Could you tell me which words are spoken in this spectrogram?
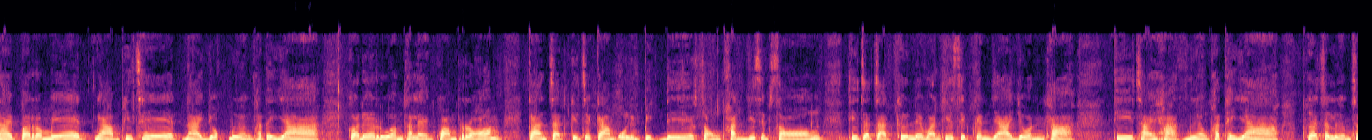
นายปรเมศงามพิเชษ นายกเมืองพัทยา ก็ได้ร่วมแถลงความพร้อม การจัดกิจกรรมโอลิมปิกเดย์ 2022 ที่จะจัดขึ้นในวันที่ 10 กันยายนค่ะที่ชายหาดเมืองพัทยา เพื่อเฉลิมฉ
